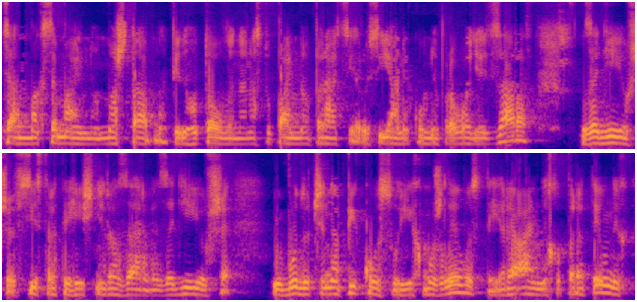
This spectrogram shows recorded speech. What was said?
Це максимально масштабна підготовлена наступальна операція росіян, яку вони проводять зараз, задіявши всі стратегічні резерви, задіявши і будучи на піку своїх можливостей, реальних оперативних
